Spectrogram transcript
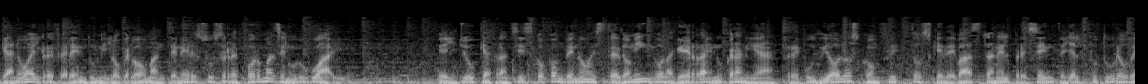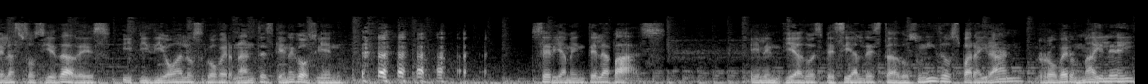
ganó el referéndum y logró mantener sus reformas en Uruguay. El Yuca Francisco condenó este domingo la guerra en Ucrania, repudió los conflictos que devastan el presente y el futuro de las sociedades, y pidió a los gobernantes que negocien seriamente la paz. El enviado especial de Estados Unidos para Irán, Robert Miley,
